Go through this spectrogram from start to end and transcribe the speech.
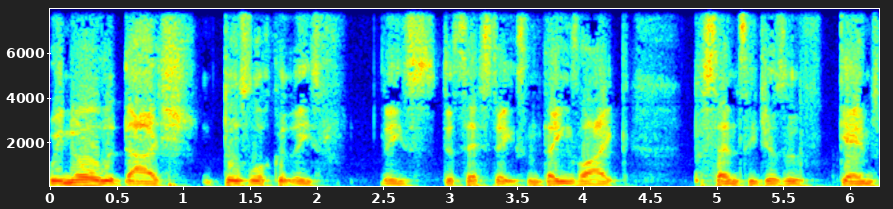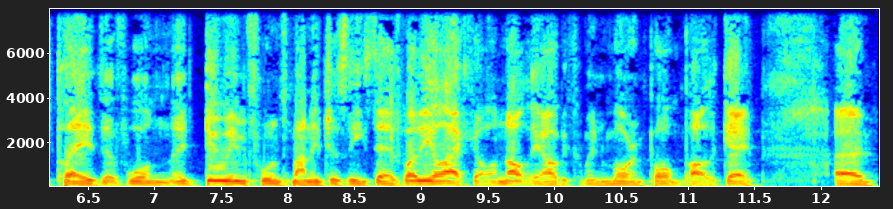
we know that Dyche does look at these these statistics and things like percentages of games played that have won. They do influence managers these days, whether you like it or not. They are becoming a more important part of the game. Um,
